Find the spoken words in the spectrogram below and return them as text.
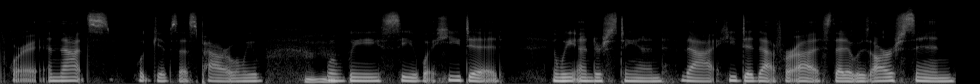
for it." And that's what gives us power when we Mm-hmm. when we see what he did and we understand that he did that for us, that it was our sin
